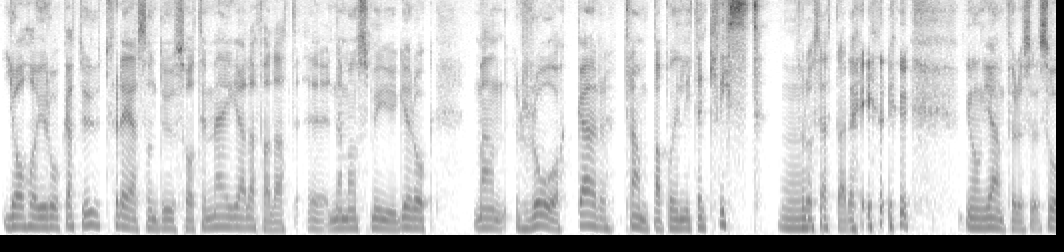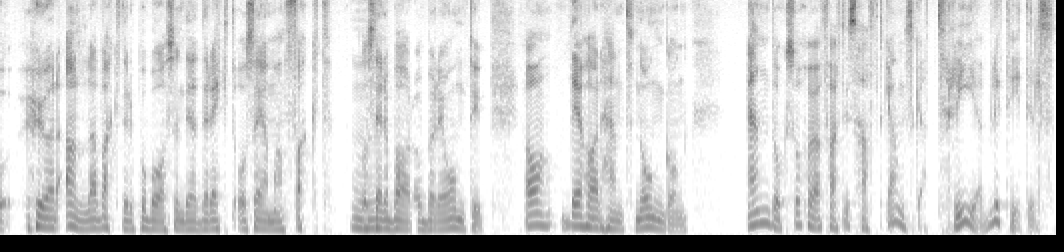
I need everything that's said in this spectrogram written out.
jag har ju råkat ut för det som du sa till mig i alla fall att eh, när man smyger och man råkar trampa på en liten kvist Mm. för att sätta det i, någon jämförelse så hör alla vakter på basen det direkt och så är man fakt. Mm. Och så är det bara att börja om typ. Ja, det har hänt någon gång. Ändå så har jag faktiskt haft ganska trevligt hittills.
